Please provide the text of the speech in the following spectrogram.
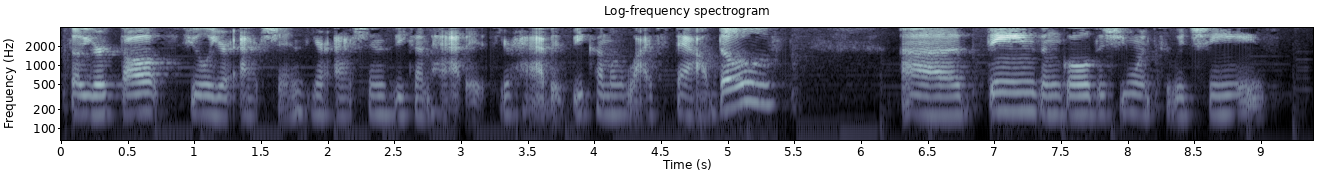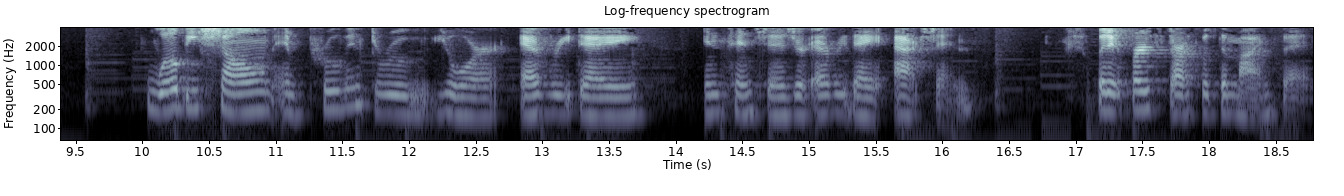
So your thoughts fuel your actions. Your actions become habits. Your habits become a lifestyle. Those uh, things and goals that you want to achieve will be shown and proven through your everyday intentions, your everyday actions. But it first starts with the mindset.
